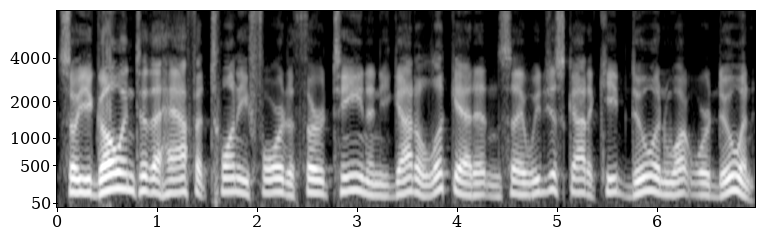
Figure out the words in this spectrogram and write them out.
So you go into the half at 24 to 13, and you got to look at it and say, we just got to keep doing what we're doing.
